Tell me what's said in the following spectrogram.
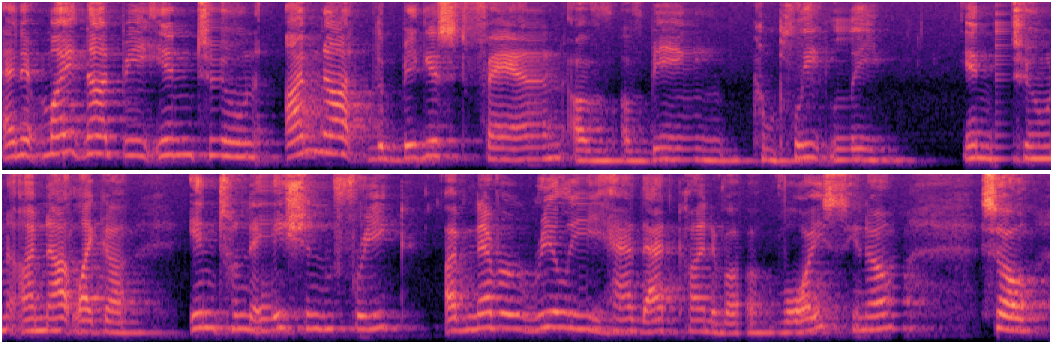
And it might not be in tune. I'm not the biggest fan of, of being completely in tune. I'm not like a intonation freak. I've never really had that kind of a voice, you know. So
